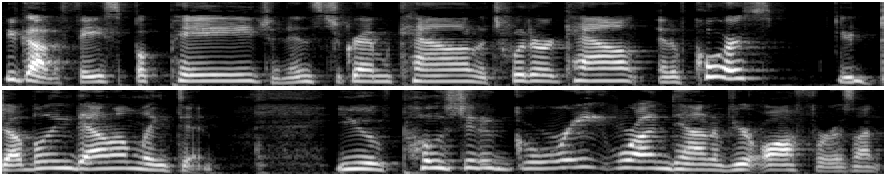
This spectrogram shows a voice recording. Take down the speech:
You got a Facebook page, an Instagram account, a Twitter account, and of course, you're doubling down on LinkedIn. You have posted a great rundown of your offers on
